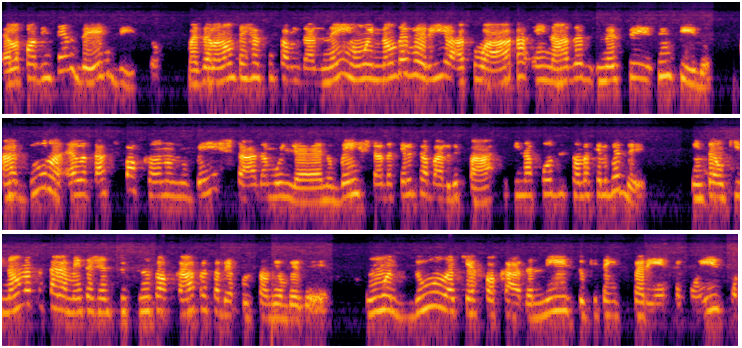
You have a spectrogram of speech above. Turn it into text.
Ela pode entender disso, mas ela não tem responsabilidade nenhuma e não deveria atuar em nada nesse sentido. A dula, ela está se focando no bem-estar da mulher, no bem-estar daquele trabalho de parto e na posição daquele bebê. Então, que não necessariamente a gente precisa tocar para saber a posição de um bebê uma dula que é focada nisso, que tem experiência com isso,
